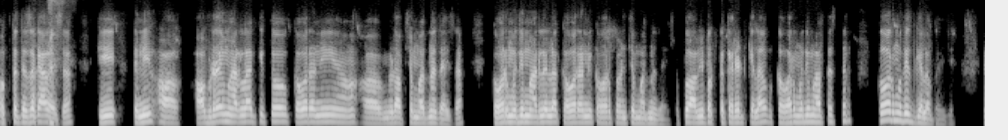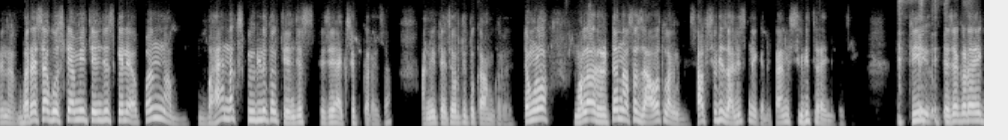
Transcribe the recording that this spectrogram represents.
फक्त त्याचं काय व्हायचं की त्यांनी ऑफ ड्राईव्ह मारला की तो कव्हर आणि मिड ऑफच्या मधनं जायचा. कव्हरमध्ये मारलेला कव्हर आणि कव्हर पॉईंटच्या मधनं जायचा. तो आम्ही फक्त करेक्ट केला. कव्हरमध्ये मारतोच तर मध्येच गेला पाहिजे. है ना? बऱ्याचशा गोष्टी आम्ही चेंजेस केल्या पण भयानक स्पीडली तो चेंजेस त्याचे ऍक्सेप्ट करायचा आणि त्याच्यावरती तो काम करायचा. त्यामुळं मला रिटर्न असं जावंच लागलं नाही. साफ शिडी झालीच नाही कधी. कायम शिडीच राहिली त्याची. ती त्याच्याकडे एक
